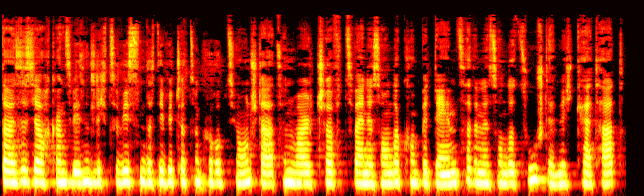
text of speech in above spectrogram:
Da ist es ja auch ganz wesentlich zu wissen, dass die Wirtschafts- und Korruptionsstaatsanwaltschaft zwar eine Sonderkompetenz hat, eine Sonderzuständigkeit hat,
